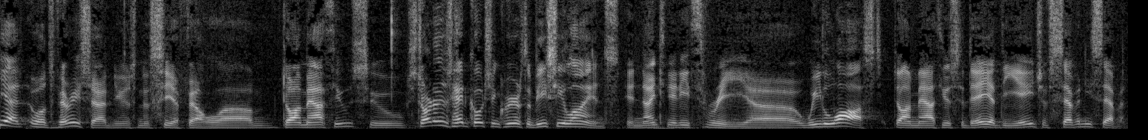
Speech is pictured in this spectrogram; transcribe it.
Yeah, well, it's very sad news in the CFL. Um, Don Matthews, who started his head coaching career with the BC Lions in 1983, uh, we lost Don Matthews today at the age of 77.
